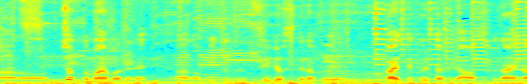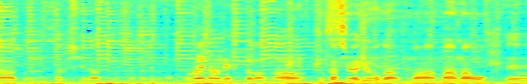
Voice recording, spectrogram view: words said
あのちょっと前までねあの水水量少なくて、帰ってくるたびあー少ないなと思って寂しいなと思ってたんだけども。この間雨降ったからな、昔は量がまあまあまあ多くて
